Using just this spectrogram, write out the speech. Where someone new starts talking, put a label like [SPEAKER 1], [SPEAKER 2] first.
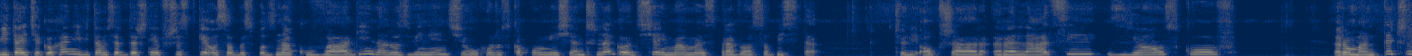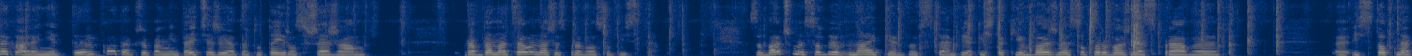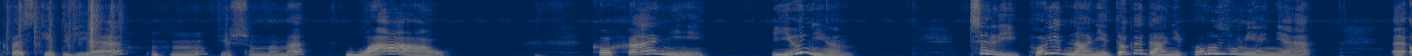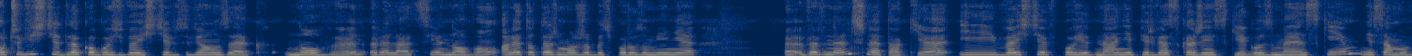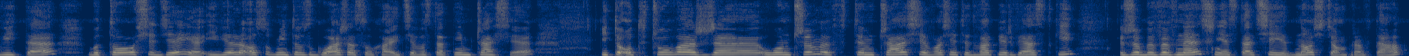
[SPEAKER 1] Witajcie kochani, witam serdecznie wszystkie osoby spod znaku wagi na rozwinięciu horoskopu miesięcznego. Dzisiaj mamy sprawy osobiste, czyli obszar relacji, związków romantycznych, ale nie tylko. Także pamiętajcie, że ja to tutaj rozszerzam, prawda, na całe nasze sprawy osobiste. Zobaczmy sobie najpierw we wstępie jakieś takie ważne, super ważne sprawy, e, istotne kwestie dwie. Mhm, pierwszą mamy. Wow! Kochani, union, czyli pojednanie, dogadanie, porozumienie. E, oczywiście dla kogoś wejście w związek nowy, relację nową, ale to też może być porozumienie wewnętrzne takie i wejście w pojednanie pierwiastka żeńskiego z męskim, niesamowite, bo to się dzieje i wiele osób mi to zgłasza, słuchajcie, w ostatnim czasie. I to odczuwa, że łączymy w tym czasie właśnie te dwa pierwiastki, żeby wewnętrznie stać się jednością, prawda?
